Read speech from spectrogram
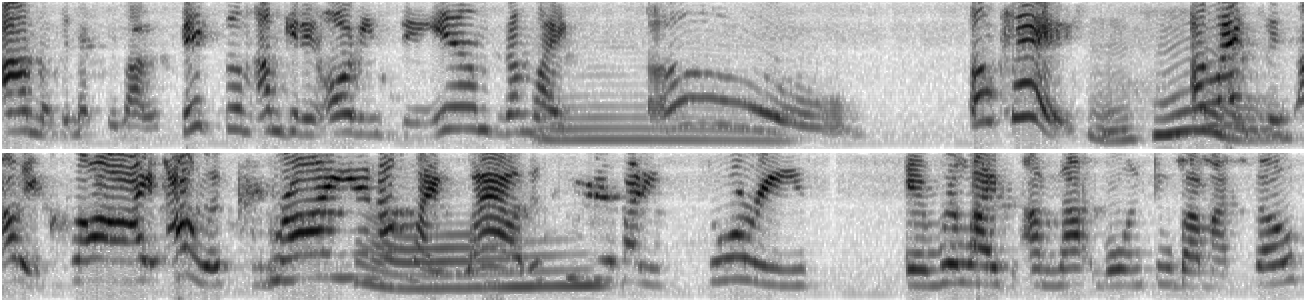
I'm a domestic violence victim. I'm getting all these DMs," and I'm like, mm. "Oh, okay, mm-hmm. I like this." I didn't cry. I was crying. Aww. I'm like, "Wow, this is everybody's stories," and realize I'm not going through by myself.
